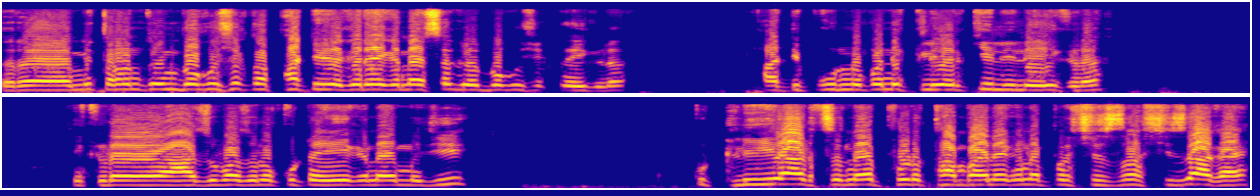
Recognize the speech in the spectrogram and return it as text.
तर मित्रांनो तुम्ही बघू शकता फाटी वगैरे एक नाही सगळं बघू शकता इकडं. फाटी पूर्णपणे क्लिअर केलेली आहे इकडं. इकडं आजूबाजूला कुठं एक नाही म्हणजे कुठलीही अडचण नाही पुढे थांबायला एक नाही प्रशस्ताची जागा आहे.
